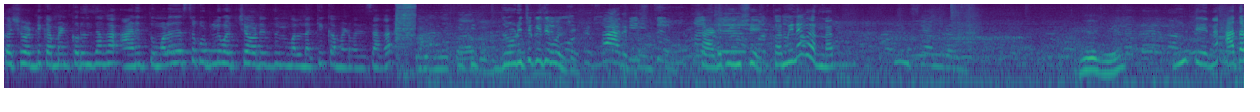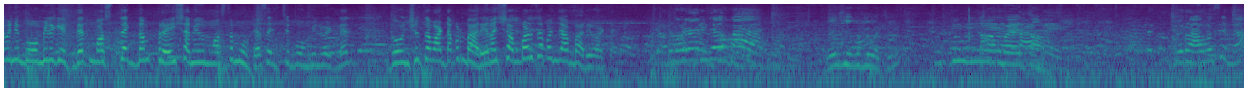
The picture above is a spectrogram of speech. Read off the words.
कशी वाटली कमेंट करून सांगा. आणि तुम्हाला जास्त कुठली मच्छी आवडते तुम्ही मला नक्की कमेंटमध्ये सांगा. किती जोडीचे किती बोलते? साडेतीनशे. कमी नाही करणार? ते ना. आता मी बोंबील घेतलेत. मस्त एकदम फ्रेश आणि मस्त मोठ्या साईजचे बोंबील भेटलेत. दोनशेचा वाटा पण भारी आहे. ना शंभरचा पण जाम भारी वाटा आहे. ना?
